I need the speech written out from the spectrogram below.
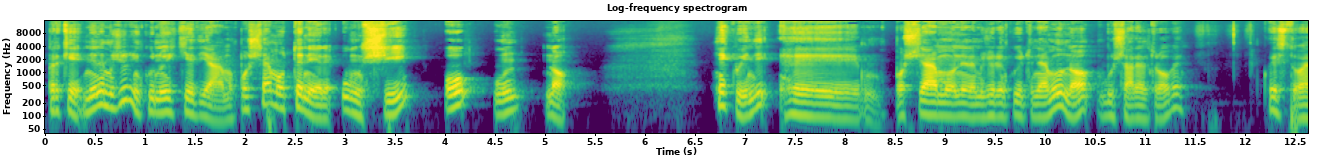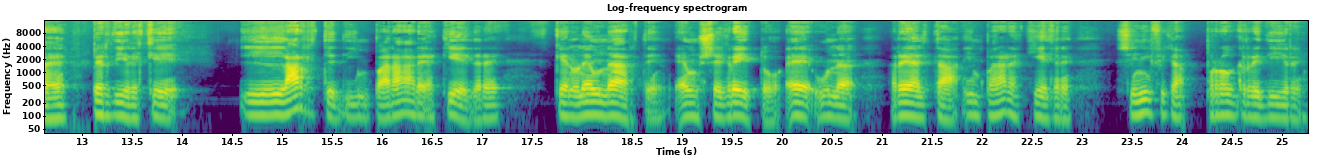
perché nella misura in cui noi chiediamo possiamo ottenere un sì o un no. E quindi eh, possiamo, nella misura in cui otteniamo un no, bussare altrove. Questo è per dire che l'arte di imparare a chiedere, che non è un'arte, è un segreto, è una realtà, imparare a chiedere significa progredire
